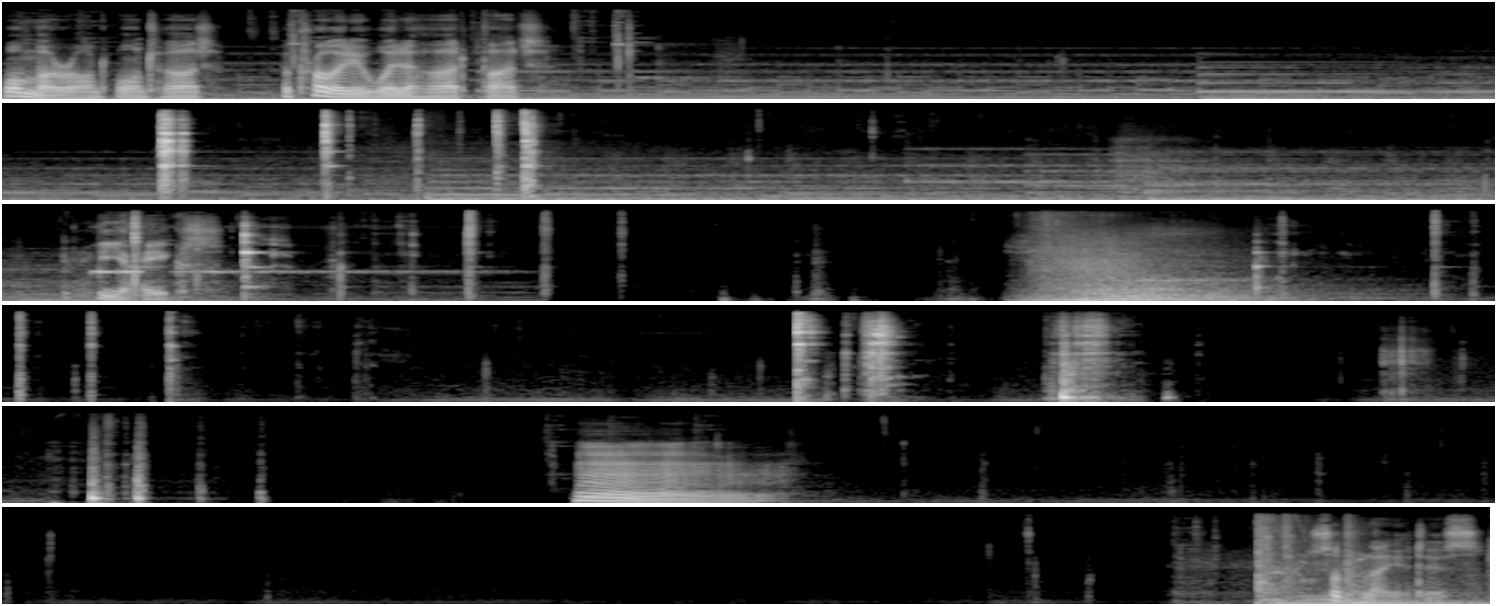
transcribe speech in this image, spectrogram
One more round won't hurt. It probably will hurt, but... Yikes. Supply it is.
